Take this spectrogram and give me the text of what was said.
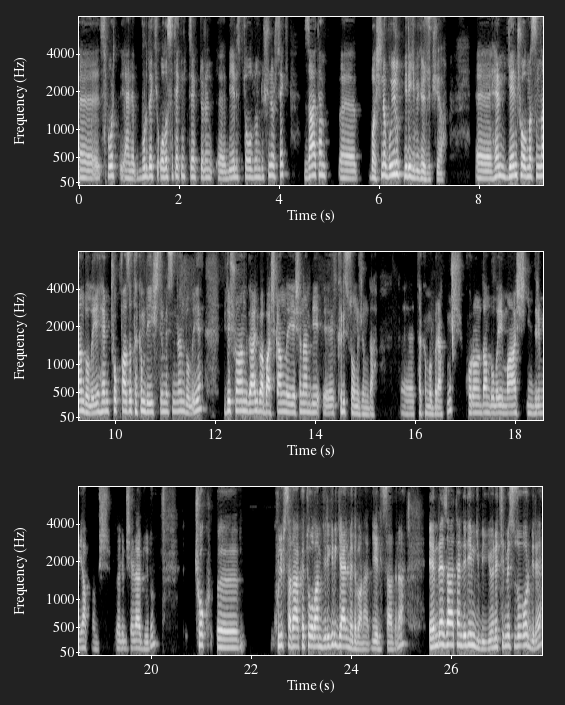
E, sport yani buradaki olası teknik direktörün e, Bielitsa olduğunu düşünürsek zaten başına buyruk biri gibi gözüküyor. Hem genç olmasından dolayı hem çok fazla takım değiştirmesinden dolayı bir de şu an galiba başkanla yaşanan bir kriz sonucunda e, takımı bırakmış. Koronadan dolayı maaş indirimi yapmamış. Böyle bir şeyler duydum. Çok e, kulüp sadakati olan biri gibi gelmedi bana Bielitsa adına. Emre zaten dediğim gibi yönetilmesi zor biri.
